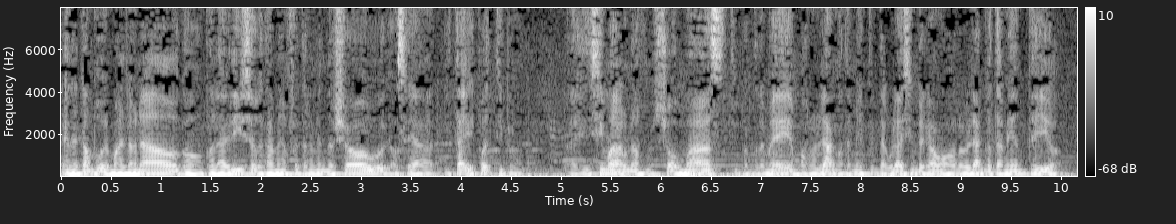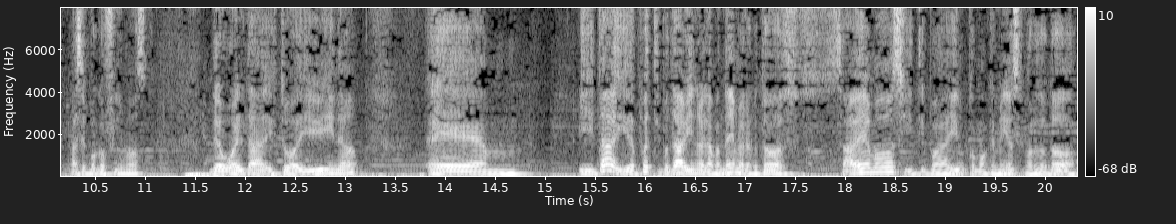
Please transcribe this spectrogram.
en el campo de Maldonado con, con la Griso, que también fue tremendo show, o sea, y tal, y después tipo, hicimos algunos shows más, tipo entre medio, en Barro Blanco también espectacular, siempre que vamos a Barro Blanco también, te digo, hace poco fuimos de vuelta y estuvo divino. Eh, y tal, y después tipo ta, vino la pandemia, lo que todos sabemos, y tipo ahí como que medio se cortó todo.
